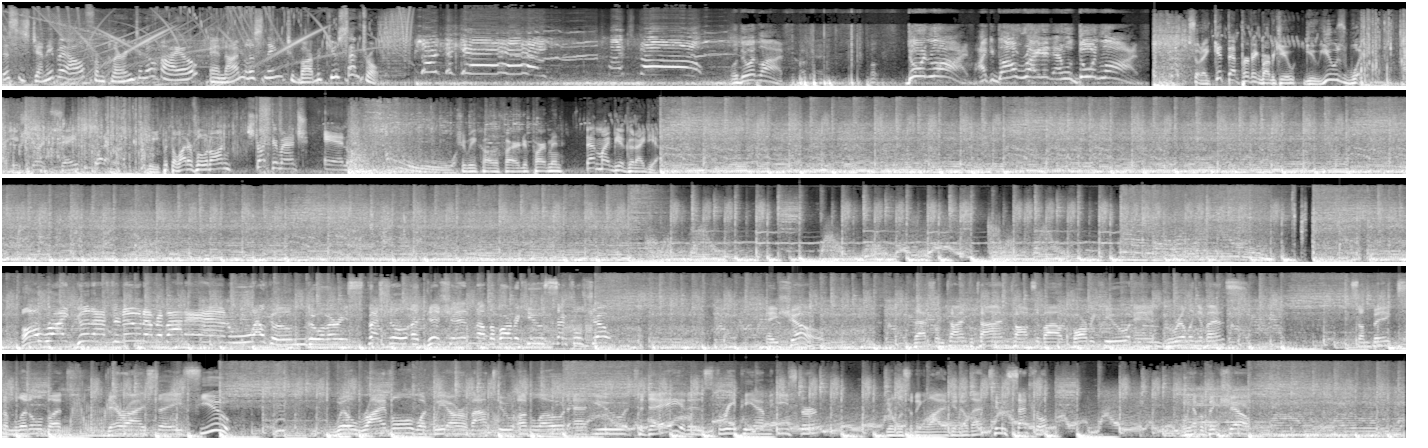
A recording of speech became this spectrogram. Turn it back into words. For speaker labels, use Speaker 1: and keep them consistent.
Speaker 1: This is Jenny Bell from Clarington, Ohio, and I'm listening to Barbecue Central.
Speaker 2: Start the game! Let's go!
Speaker 3: We'll do it live. Okay. Well, do it live. I can. I'll write it, and we'll do it live.
Speaker 4: So to get that perfect barbecue, you use wood. Are you sure it's safe? Whatever. We put the lighter fluid on, strike the match, and oh, should we call the fire department? That might be a good idea.
Speaker 5: All right, good afternoon, everybody, and welcome to a very special edition of the Barbecue Central Show. A show that from time to time talks about barbecue and grilling events. Some big, some little, but dare I say, few will rival what we are about to unload at you today. It is 3 p.m. Eastern. If you're listening live, you know that. 2 Central. We have a big show.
